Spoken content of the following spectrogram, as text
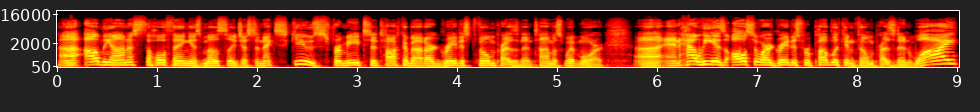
Uh, I'll be honest, the whole thing is mostly just an excuse for me to talk about our greatest film president, Thomas Whitmore, uh, and how he is also our greatest Republican film president. Why?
